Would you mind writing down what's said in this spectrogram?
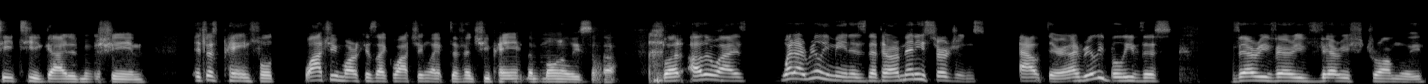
CT guided machine. It's just painful. Watching Mark is like watching like Da Vinci paint the Mona Lisa. But otherwise, what I really mean is that there are many surgeons out there, and I really believe this very, very, very strongly.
